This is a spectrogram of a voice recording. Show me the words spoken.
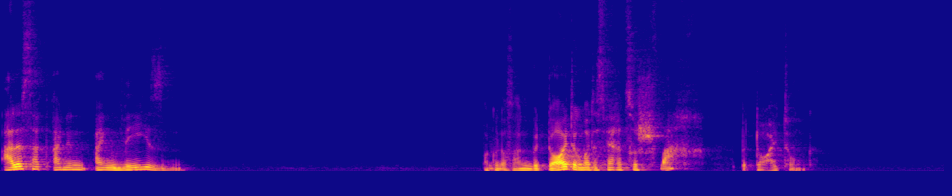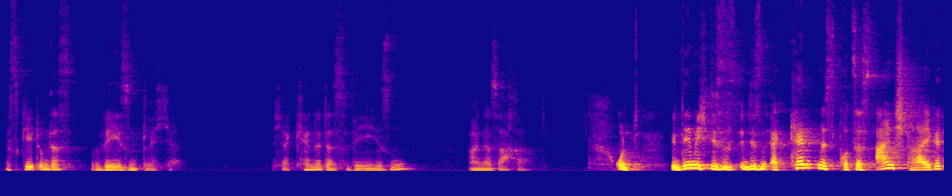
Alles hat einen, ein Wesen. Man könnte auch sagen Bedeutung, aber das wäre zu schwach. Bedeutung. Es geht um das Wesentliche. Ich erkenne das Wesen einer Sache. Und indem ich dieses, in diesen Erkenntnisprozess einsteige,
